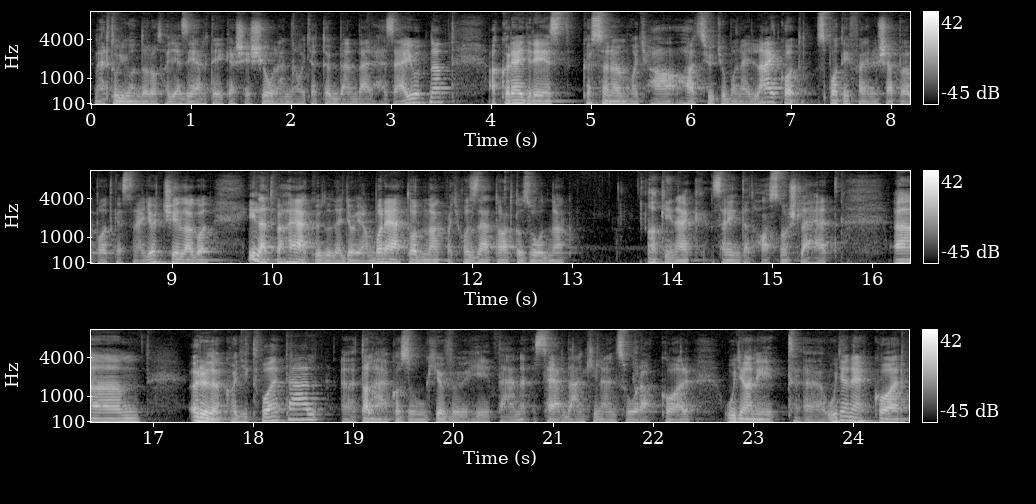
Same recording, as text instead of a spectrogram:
mert úgy gondolod, hogy ez értékes és jó lenne, hogyha több emberhez eljutna, akkor egyrészt köszönöm, hogyha hadsz YouTube-on egy lájkot, Spotify-on és Apple Podcast-on egy öt csillagot, illetve ha elküldöd egy olyan barátodnak, vagy hozzátartozódnak, akinek szerinted hasznos lehet. Um, Örülök, hogy itt voltál, találkozunk jövő héten, szerdán 9 órakor, ugyanitt, ugyanekkor,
